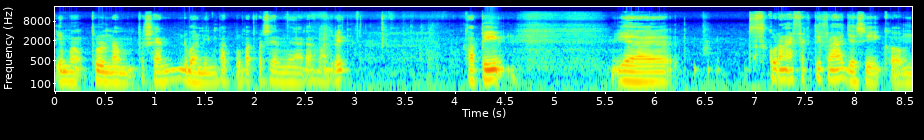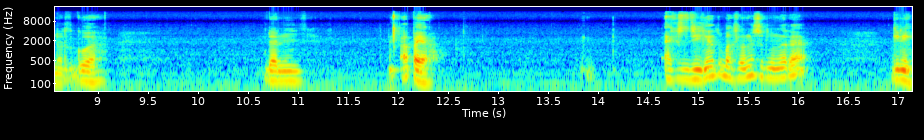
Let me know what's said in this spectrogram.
56% dibanding 44% nya Real Madrid. Tapi ya kurang efektif aja sih kalau menurut gue dan apa ya? XG-nya tuh Barcelona sebenarnya gini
